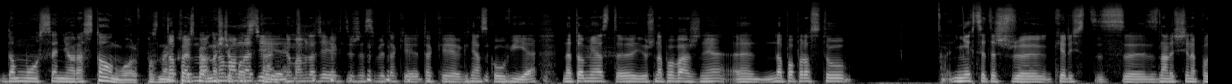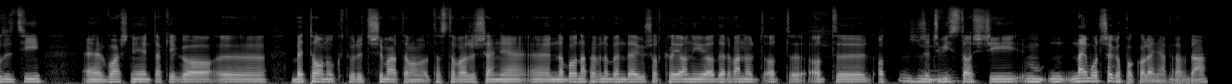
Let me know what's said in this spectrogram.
w domu seniora Stonewall w Poznaniu, no, z pewnością no, mam powstanie. nadzieję, no mam nadzieję, że sobie takie, takie gniazdko uwiję. Natomiast y, już na poważnie, y, no po prostu nie chcę też e, kiedyś znaleźć się na pozycji właśnie takiego e, betonu, który trzyma to, to stowarzyszenie, e, no bo na pewno będę już odklejony i oderwany od, od, od, od mhm. rzeczywistości najmłodszego pokolenia, mhm. prawda?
